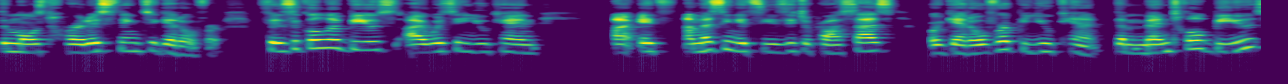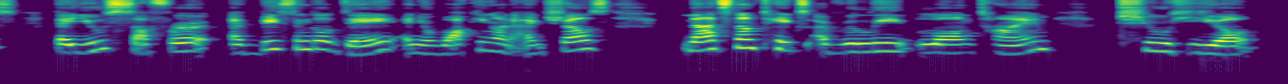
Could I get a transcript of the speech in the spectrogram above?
the most hardest thing to get over. Physical abuse i would say you can uh, it's i'm not saying it's easy to process or get over it, but you can't. The mental abuse that you suffer every single day and you're walking on eggshells that stuff takes a really long time to heal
